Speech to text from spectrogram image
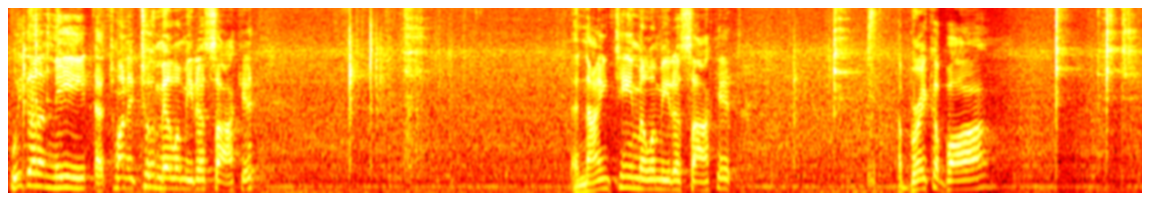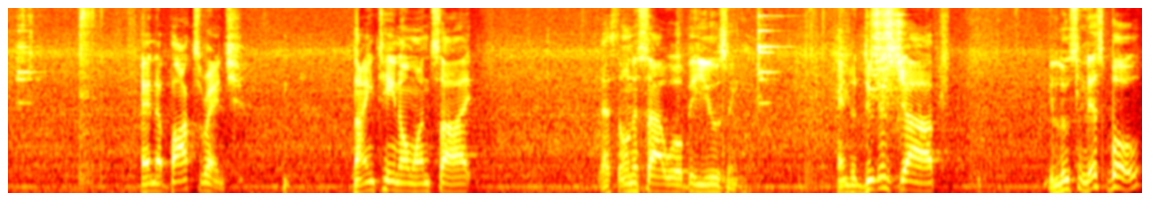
We're gonna need a 22 millimeter socket, a 19 millimeter socket, a breaker bar, and a box wrench. 19 on one side, that's the only side we'll be using. And to do this job, you loosen this bolt,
